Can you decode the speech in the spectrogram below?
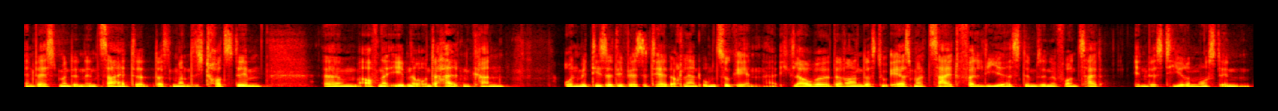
Investment in, Zeit, dass man sich trotzdem ähm, auf einer Ebene unterhalten kann und mit dieser Diversität auch lernt umzugehen. Ich glaube daran, dass du erstmal Zeit verlierst, im Sinne von Zeit investieren musst in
